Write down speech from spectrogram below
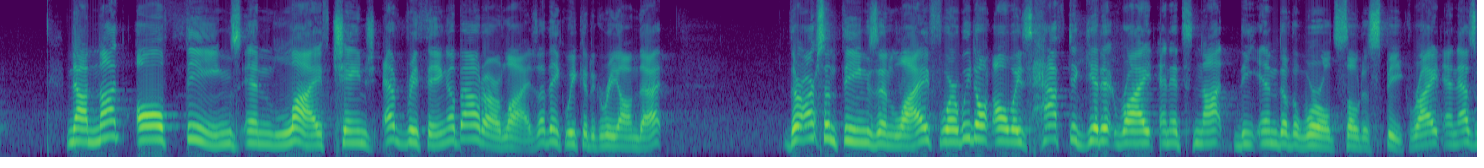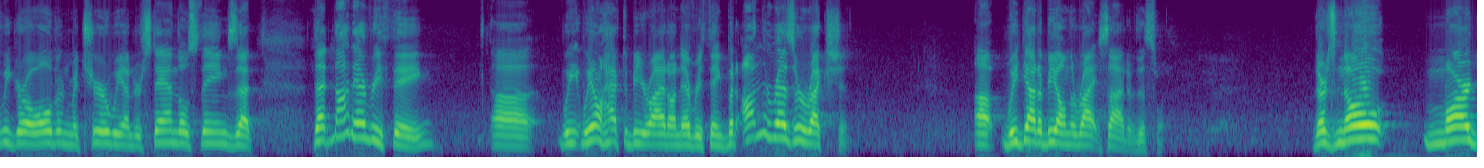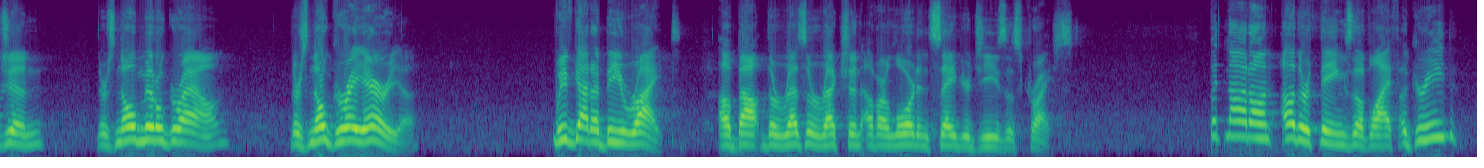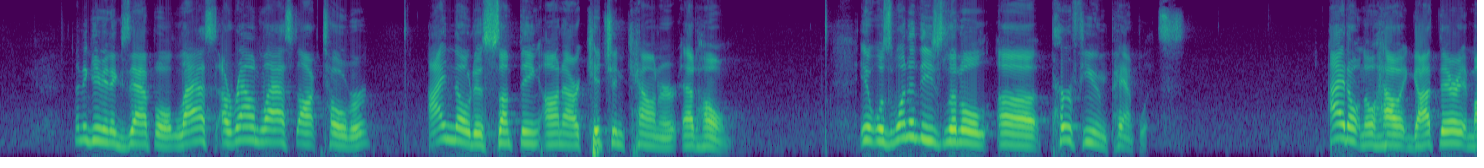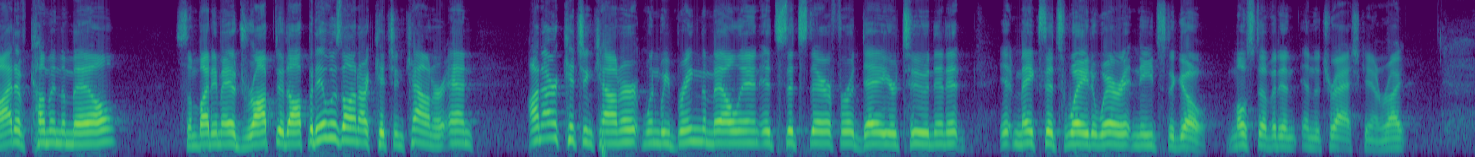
Now, not all things in life change everything about our lives. I think we could agree on that. There are some things in life where we don't always have to get it right, and it's not the end of the world, so to speak, right? And as we grow older and mature, we understand those things that, that not everything, uh, we, we don't have to be right on everything, but on the resurrection, uh, we got to be on the right side of this one. There's no margin there's no middle ground, there's no gray area. We've got to be right about the resurrection of our Lord and Savior Jesus Christ. But not on other things of life. Agreed? Let me give you an example. Last, around last October, I noticed something on our kitchen counter at home. It was one of these little uh, perfume pamphlets. I don't know how it got there. It might have come in the mail. Somebody may have dropped it off, but it was on our kitchen counter. And on our kitchen counter, when we bring the mail in, it sits there for a day or two, and then it, it makes its way to where it needs to go. Most of it in, in the trash can, right?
